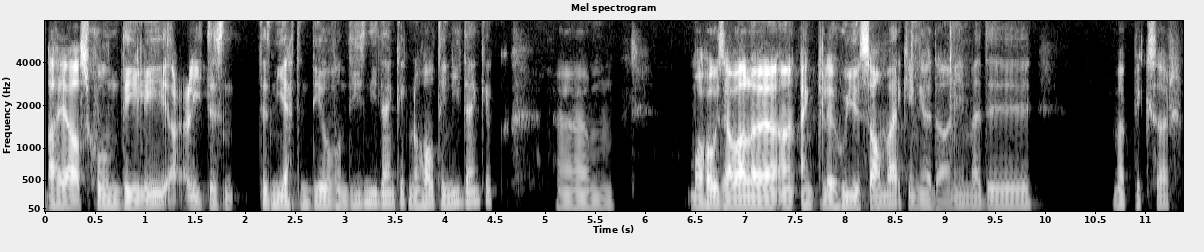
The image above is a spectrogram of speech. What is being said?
ah ja, schoon deel. hé. Allee, het, is, het is niet echt een deel van Disney, denk ik. Nog altijd niet, denk ik. Ehm, maar ze hebben wel eh, een enkele goede samenwerking gedaan hé, met, eh, met Pixar.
